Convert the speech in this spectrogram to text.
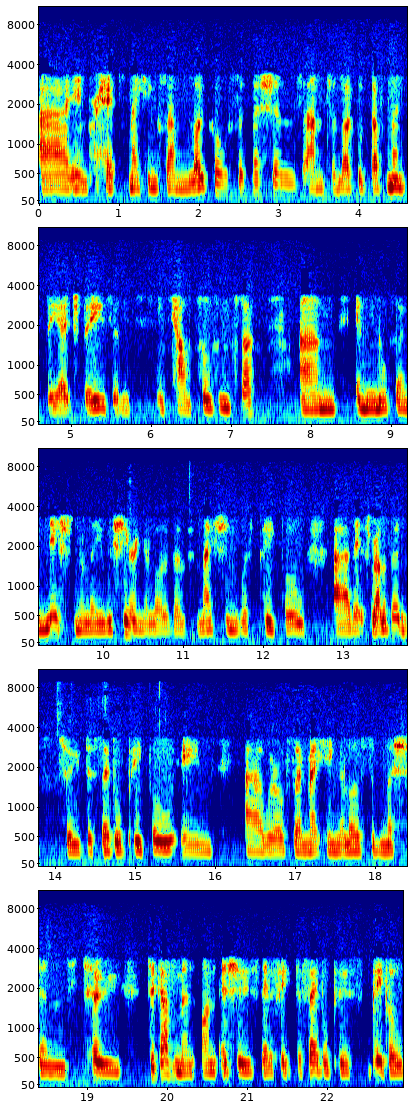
uh, and perhaps making some local submissions um, to local government, DHBs, and, and councils and stuff. Um, and then also nationally, we're sharing a lot of information with people uh, that's relevant to disabled people, and uh, we're also making a lot of submissions to to government on issues that affect disabled pers- people,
